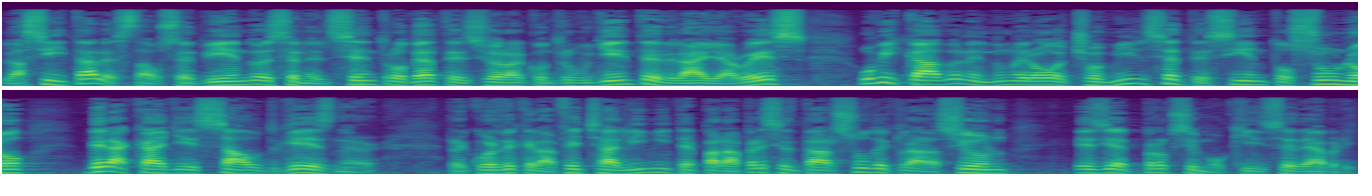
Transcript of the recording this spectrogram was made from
La cita, la está usted viendo, es en el Centro de Atención al Contribuyente del IRS, ubicado en el número 8701 de la calle South Gesner. Recuerde que la fecha límite para presentar su declaración es ya el próximo 15 de abril.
